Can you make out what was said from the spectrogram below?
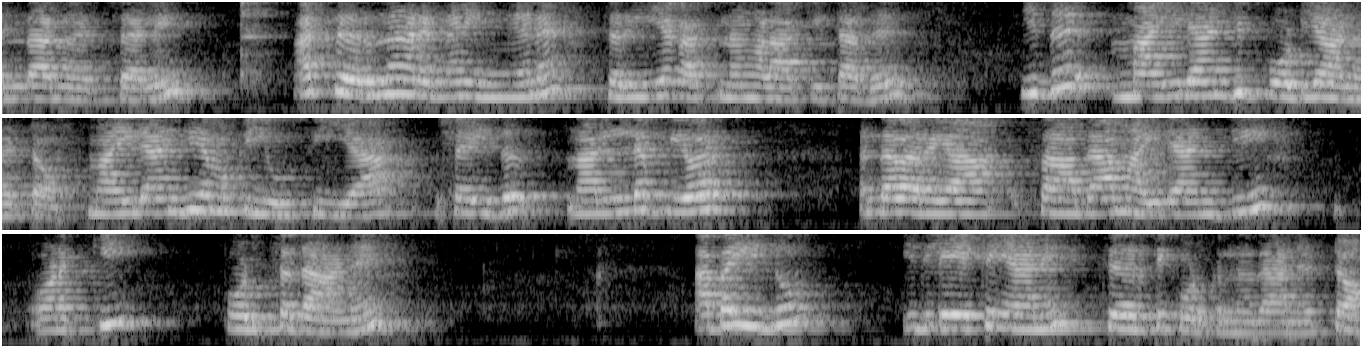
എന്താന്ന് വെച്ചാൽ ആ ചെറുനാരങ്ങ ഇങ്ങനെ ചെറിയ കഷ്ണങ്ങളാക്കിയിട്ട് അത് ഇത് മൈലാഞ്ചി പൊടിയാണ് കേട്ടോ. മൈലാഞ്ചി നമുക്ക് യൂസ് ചെയ്യാം. പക്ഷെ ഇത് നല്ല പ്യുവർ എന്താ പറയാ സാധാ മൈലാഞ്ചി ഉണക്കി പൊടിച്ചതാണ്. അപ്പൊ ഇതും ഇതിലേക്ക് ഞാൻ ചേർത്തി കൊടുക്കുന്നതാണ് കേട്ടോ.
